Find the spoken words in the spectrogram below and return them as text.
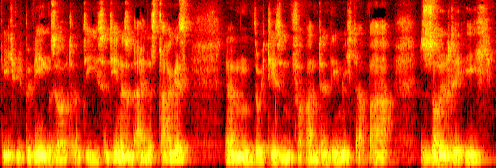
wie ich mich bewegen sollte und dies und jenes. Und eines Tages, ähm, durch diesen Verband, in dem ich da war, sollte ich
